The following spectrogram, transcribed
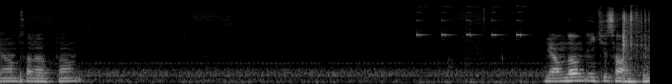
Yan taraftan yandan 2 santim.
